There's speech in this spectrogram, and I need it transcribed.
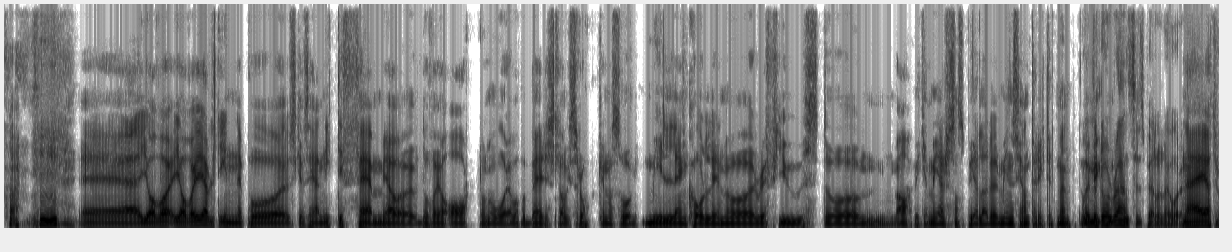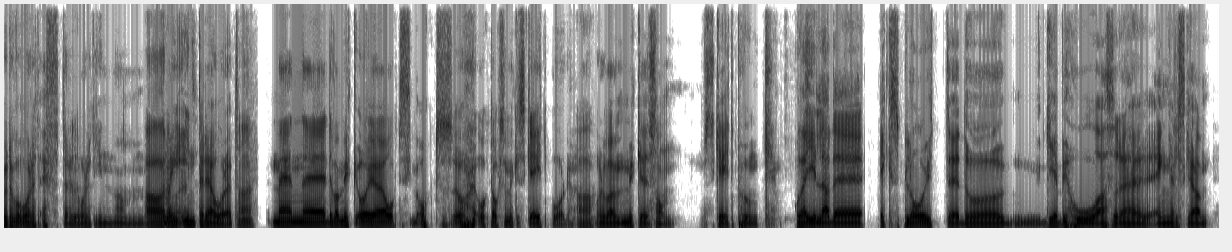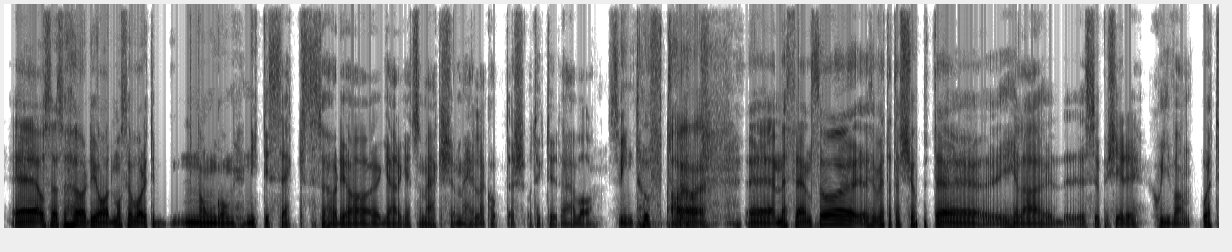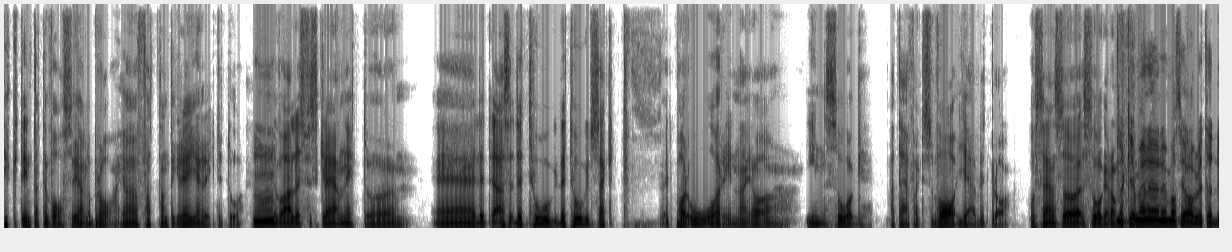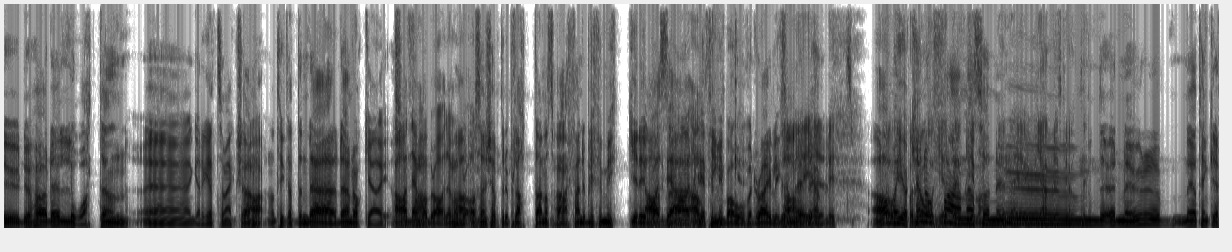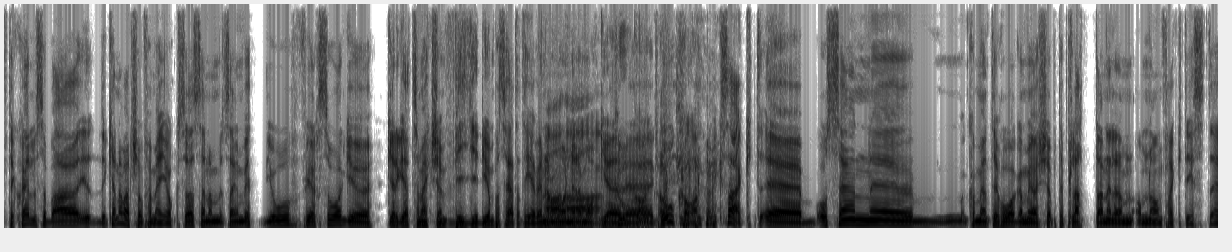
eh, jag, var, jag var jävligt inne på, ska vi säga 95, jag, då var jag 18 år. Jag var på Bergslagsrocken och såg Millencolin och Refused och mm, ja, vilka mer som spelade minns jag inte riktigt. Men det var inte mycket, då Rancid spelade det året? Nej, jag tror det var året efter eller året innan. Ja, det det var var inte det året. Nej. Men eh, det var mycket, och jag åkte, åkte, åkte också mycket skateboard. Ja. Och det var mycket sån skatepunk. Och jag gillade Exploited och GBH, alltså det här engelska. Eh, och sen så hörde jag, det måste ha varit i någon gång 96, så hörde jag Garget som action med Hellacopters och tyckte det här var svintufft. Ja, ja, ja. Eh, men sen så, jag vet att jag köpte hela Super Cherry-skivan och jag tyckte inte att det var så jävla bra. Jag fattade inte grejen riktigt då. Mm. Det var alldeles för skränigt och eh, det, alltså, det, tog, det tog säkert ett par år innan jag insåg att det här faktiskt var jävligt bra. Och sen så såg jag dem. Okej, men eh, nu måste jag avbryta. Du, du hörde låten eh, Gotta Get Some Action Ja. och tyckte att den där, den rockar Ja, den fan. var bra, den var ja, bra. Och sen köpte du plattan och så bara, Ja. fan det blir för mycket. Det är Ja, bara det så blir- här, ja, det blir för allting är bara overdrive liksom. Den är jävligt Ja, men jag kan nog fan alltså nu, nu när jag tänker efter själv så bara, det kan ha varit så för mig också. Sen, om- sen vet, jo, för jag såg ju Gotta Get Some Action-videon på ZTV när, de- när de åker Go-kart. eh, go-kart. Exakt. Eh, och sen eh, kommer jag inte ihåg om jag köpte plattan eller om, om någon faktiskt eh,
